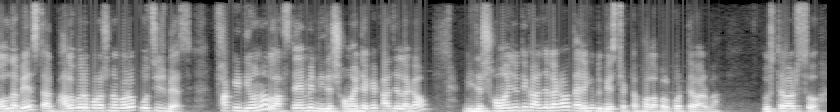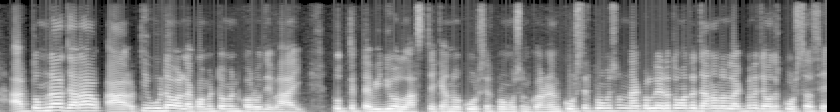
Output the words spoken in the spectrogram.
অল দ্য বেস্ট আর ভালো করে পড়াশোনা করো, পঁচিশ ব্যাচ ফাঁকি দিও না। লাস্ট টাইমে নিজের সময়টাকে কাজে লাগাও। নিজের সময় যদি কাজে লাগাও, তাহলে কিন্তু বেস্ট একটা ফলাফল করতে পারবা। বুঝতে পারছ? আর তোমরা যারা, আর কি উল্টা পাল্টা কমেন্ট টমেন্ট করো যে, ভাই, প্রত্যেকটা ভিডিও লাস্টে কেন কোর্সের প্রমোশন করেন কোর্সের প্রমোশন না করলে এটা তোমাদের জানানো লাগবে না যে, আমাদের কোর্স আছে।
